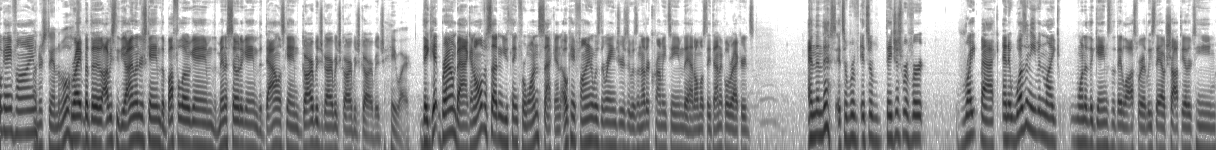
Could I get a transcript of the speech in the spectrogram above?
okay, fine. Understandable. Right, but the obviously the Islanders game, the Buffalo game, the Minnesota game, the Dallas game, garbage, garbage, garbage, garbage. Haywire. They get Brown back, and all of a sudden you think for one second, okay, fine, it was the Rangers, it was another crummy team, they had almost identical records, and then this, it's a, re- it's a, they just revert right back, and it wasn't even like one of the games that they lost where at least they outshot the other team,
